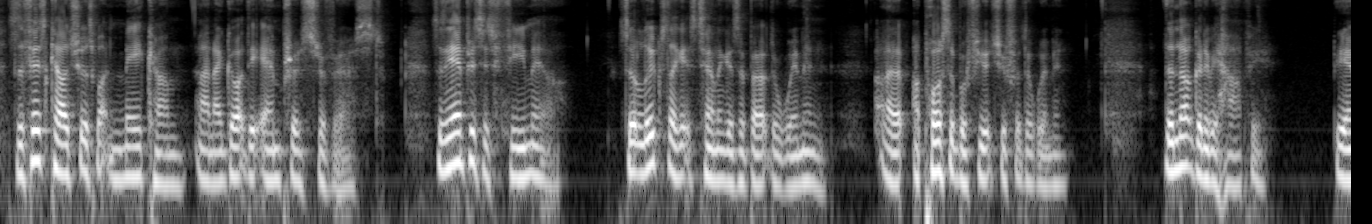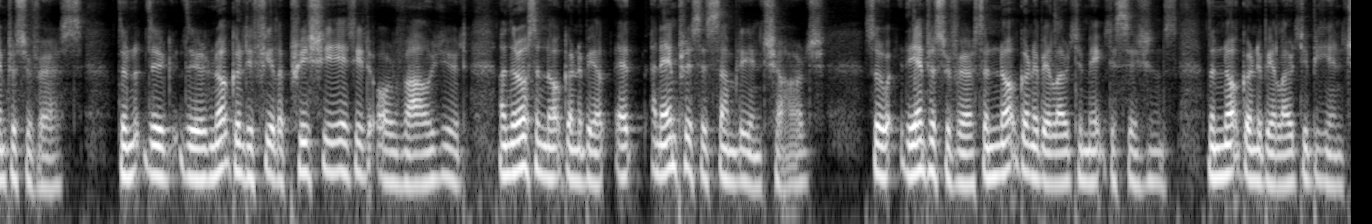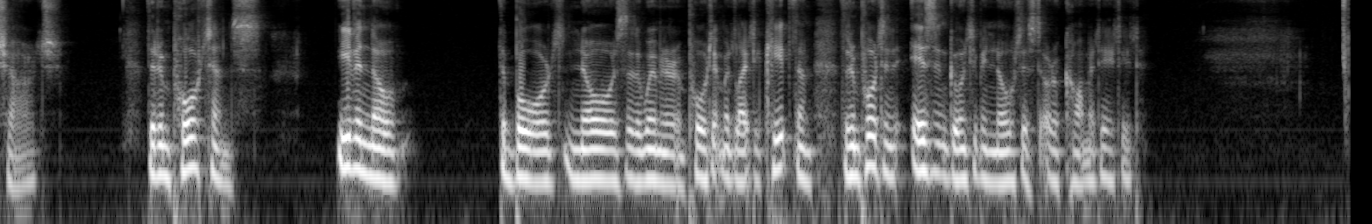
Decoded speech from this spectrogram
So the fifth card shows what may come, and I got the Empress reversed. So the Empress is female. So it looks like it's telling us about the women, a, a possible future for the women. They're not going to be happy. The Empress reverse. They're, they're, they're not going to feel appreciated or valued. And they're also not going to be, a, an Empress is somebody in charge. So the Empress reverse, they're not going to be allowed to make decisions. They're not going to be allowed to be in charge. Their importance, even though the board knows that the women are important, and would like to keep them, their importance isn't going to be noticed or accommodated.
